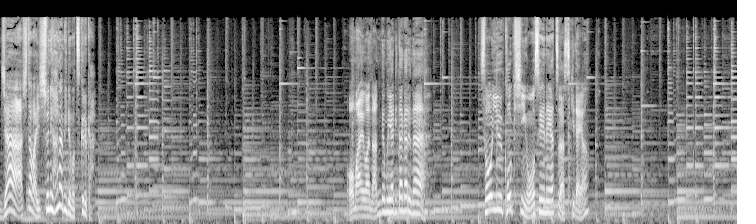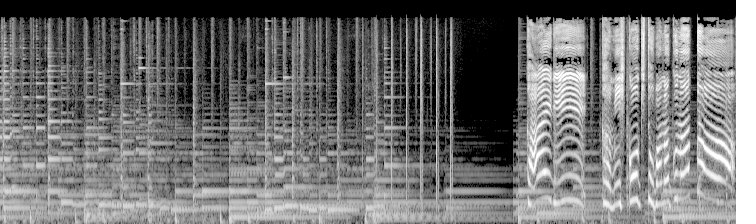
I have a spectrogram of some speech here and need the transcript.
じゃあ明日は一緒に花火でも作るか。お前は何でもやりたがるな。そういう好奇心旺盛なやつは好きだよ。カイリー紙飛行機飛ばなくなった。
